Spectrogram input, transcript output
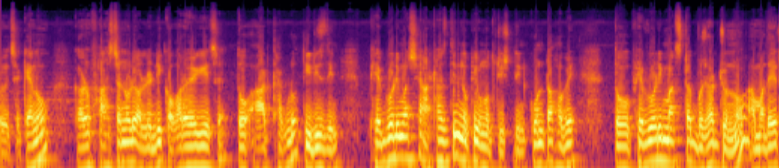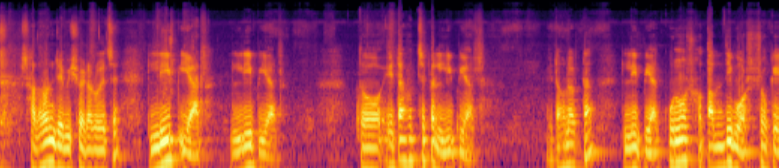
রয়েছে। কেন? কারণ ফার্স্ট জানুয়ারি অলরেডি কভার হয়ে গিয়েছে, তো আর থাকল তিরিশ দিন। ফেব্রুয়ারি মাসে আঠাশ দিন, নাকি উনত্রিশ দিন? কোনটা হবে? তো ফেব্রুয়ারি মাসটা বোঝার জন্য আমাদের সাধারণ যে বিষয়টা রয়েছে লিপ ইয়ার লিপ ইয়ার তো এটা হচ্ছে একটা লিপ ইয়ার এটা হলো একটা লিপ ইয়ার কোনো শতাব্দী বর্ষকে,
